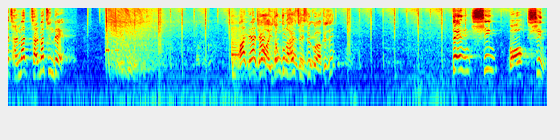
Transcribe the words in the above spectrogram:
나나잘 맞 잘 맞춘대. 아 내가 자, 내가 이 정도는 할 수 있을 거야, 그지? 땡싱 머신.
